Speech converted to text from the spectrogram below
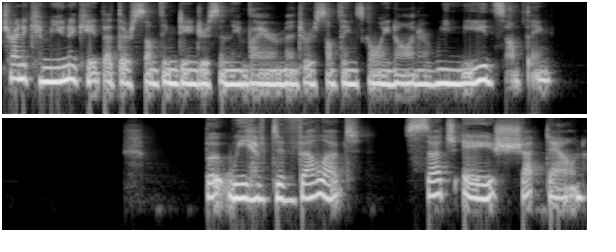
trying to communicate that there's something dangerous in the environment or something's going on or we need something. But we have developed such a shutdown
